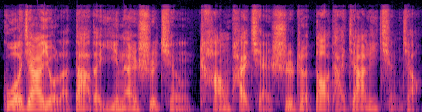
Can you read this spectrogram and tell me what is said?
国家有了大的疑难事情，常派遣使者到他家里请教。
